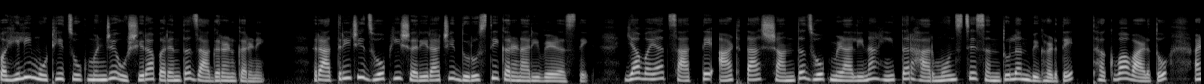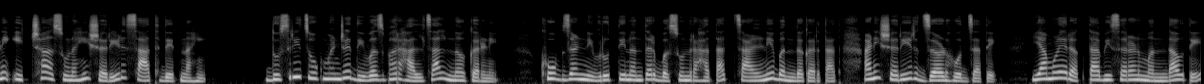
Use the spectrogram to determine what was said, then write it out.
पहिली मोठी चूक म्हणजे उशिरापर्यंत जागरण करणे. रात्रीची झोप ही शरीराची दुरुस्ती करणारी वेळ असते. या वयात सात ते आठ तास शांत झोप मिळाली नाही तर हार्मोन्सचे संतुलन बिघडते थकवा वाढतो आणि इच्छा असूनही शरीर साथ देत नाही. दुसरी चूक म्हणजे दिवसभर हालचाल न करणे. खूप जण निवृत्तीनंतर बसून राहतात चालणे बंद करतात आणि शरीर जड होत जाते. यामुळे रक्ताभिसरण मंदावते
